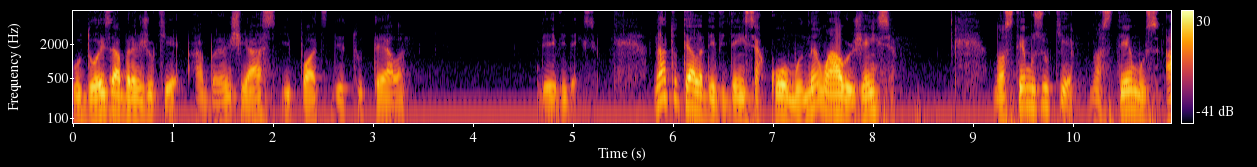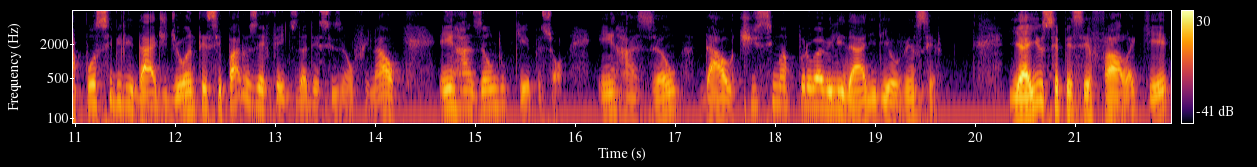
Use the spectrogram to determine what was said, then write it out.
O 2 abrange o quê? Abrange as hipóteses de tutela de evidência. Na tutela de evidência, como não há urgência, nós temos o quê? Nós temos a possibilidade de eu antecipar os efeitos da decisão final em razão do quê, pessoal? Em razão da altíssima probabilidade de eu vencer. E aí o CPC fala que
